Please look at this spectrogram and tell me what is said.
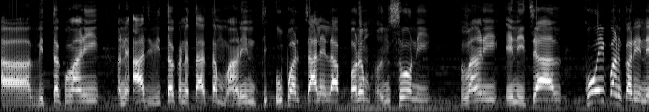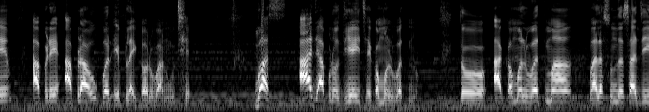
આ વિતક વાણી અને આ જ વિતક અને તારતમ વાણીથી ઉપર ચાલેલા પરમહંસોની વાણી એની ચાલ કોઈ પણ કરીને આપણે આપણા ઉપર એપ્લાય કરવાનું છે. બસ આ જ આપણો ધ્યેય છે કમલવતનો. તો આ કમલવતમાં વાલા સુંદર સાજી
